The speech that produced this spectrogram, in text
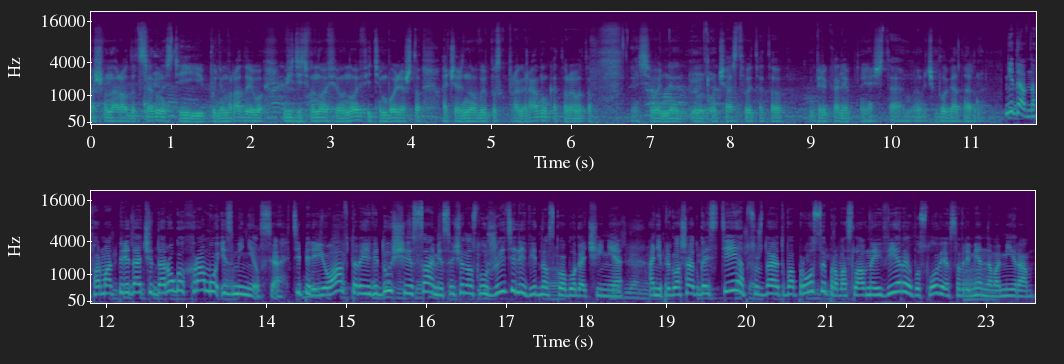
нашего народа ценностей и будем рады его видеть вновь и вновь, и тем более, что очередной выпуск программы, которая вот сегодня участвует, это великолепно, я считаю. Мы очень благодарны. Недавно формат передачи «Дорога к храму» изменился. Теперь ее авторы и ведущие сами священнослужители Видновского благочиния. Они приглашают гостей, обсуждают вопросы православной веры в условиях современного мира.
